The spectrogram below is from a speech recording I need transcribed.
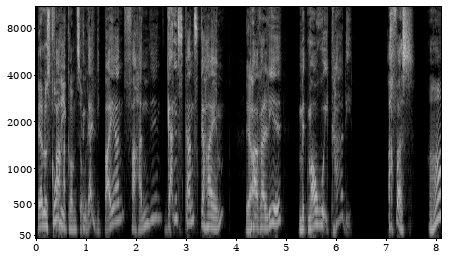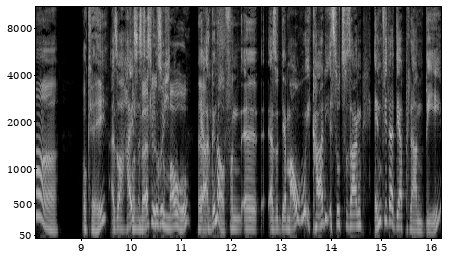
Berlusconi kommt zurück. Nein, die Bayern verhandeln ganz, ganz geheim Ja. parallel mit Mauro Icardi. Ach was. Ah, okay. Also heißt Von es Mörtel zu Mauro. Ja, genau. Von, äh, also der Mauro Icardi ist sozusagen entweder der Plan B.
